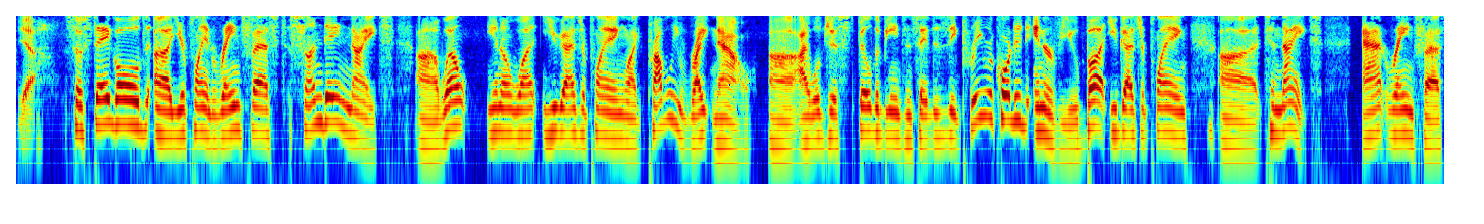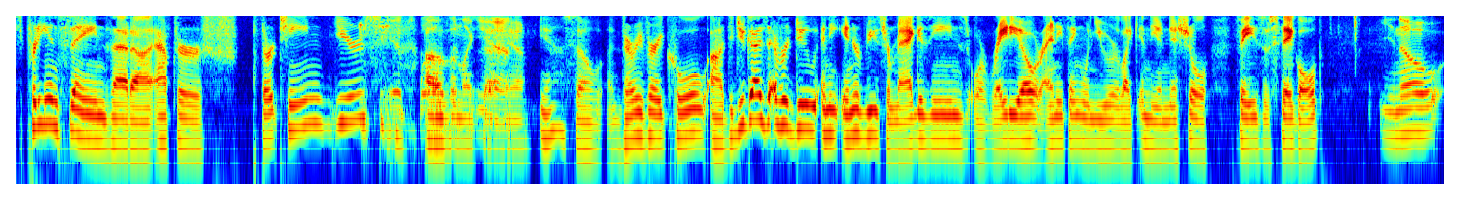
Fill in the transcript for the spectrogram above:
yeah, So Stay Gold, uh, you're playing Rainfest Sunday night. Uh, well, you know what? You guys are playing like probably right now. Uh, I will just spill the beans and say this is a pre-recorded interview, but you guys are playing uh, tonight at Rainfest. Pretty insane that uh, after 13 years. Of something like that. Yeah. Yeah, so very very cool. Uh, did you guys ever do any interviews for magazines or radio or anything when you were like in the initial phase of Stay Gold? You know,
